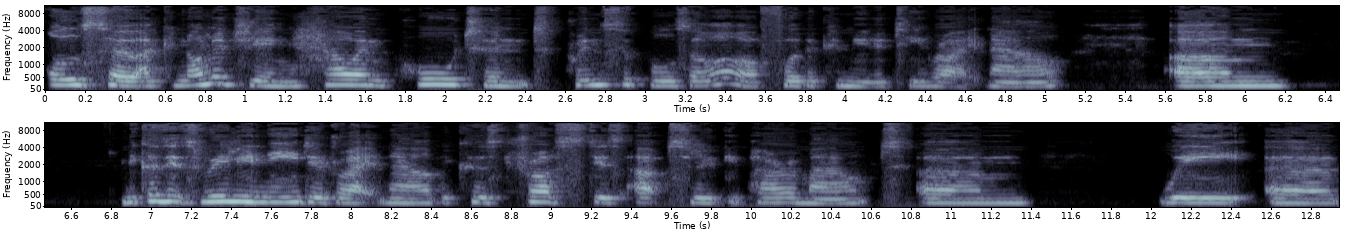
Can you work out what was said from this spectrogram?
also acknowledging how important principles are for the community right now. Um, because it's really needed right now because trust is absolutely paramount. Um, we uh,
